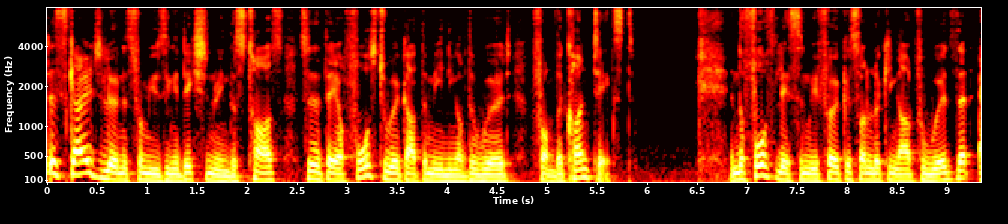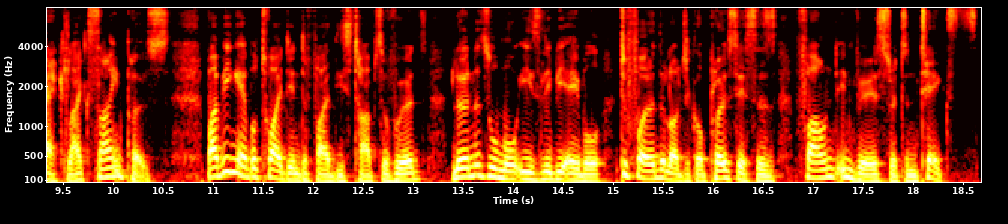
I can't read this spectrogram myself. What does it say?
Discourage learners from using a dictionary in this task so that they are forced to work out the meaning of the word from the context. In the fourth lesson, we focus on looking out for words that act like signposts. By being able to identify these types of words, learners will more easily be able to follow the logical processes found in various written texts.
